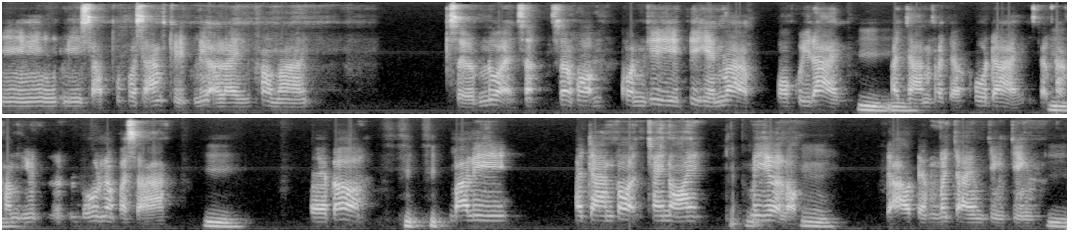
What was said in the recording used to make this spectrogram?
มีมีศัพท์ภาษาอังกฤษหรืออะไรเข้ามาเสริมด้วยสเฉพาะคนที่ที่เห็นว่าพอคุยได้อืมอาจารย์ก็จะพูดได้แต่ถ้าเขามีรู้เรื่องภาษาอืมแต่ก็บาลีอาจารย์ก็ใช้น้อย ไม่เยอะหรอกอืมจะเอาแต่หัวใจมันจริงอืม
